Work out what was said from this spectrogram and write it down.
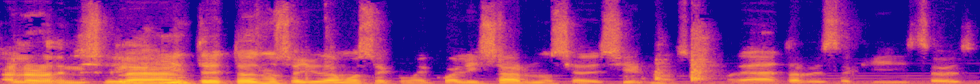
a la hora de mezclar. y entre todos nos ayudamos a como ecualizarnos y a decirnos, como, ah, tal vez aquí, ¿sabes?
